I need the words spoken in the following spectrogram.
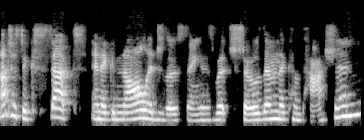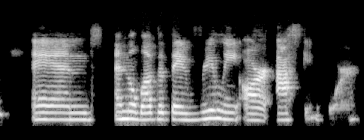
not just accept and acknowledge those things but show them the compassion and and the love that they really are asking for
